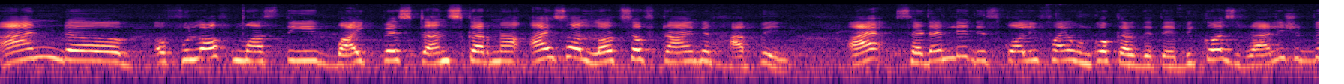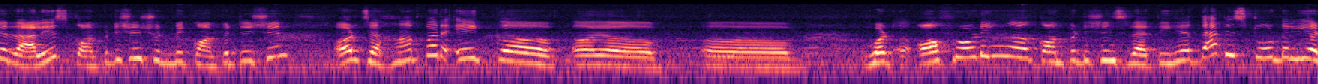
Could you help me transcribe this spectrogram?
and full of मस्ती बाइक पे स्टंट्स करना I saw lots of time it happen I suddenly disqualify उनको कर देते हैं। Because rally should be rallies competition should be competition और जहाँ पर एक वट ऑफ़ रोडिंग कॉम्पिटिशन्स रहती है that is totally a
